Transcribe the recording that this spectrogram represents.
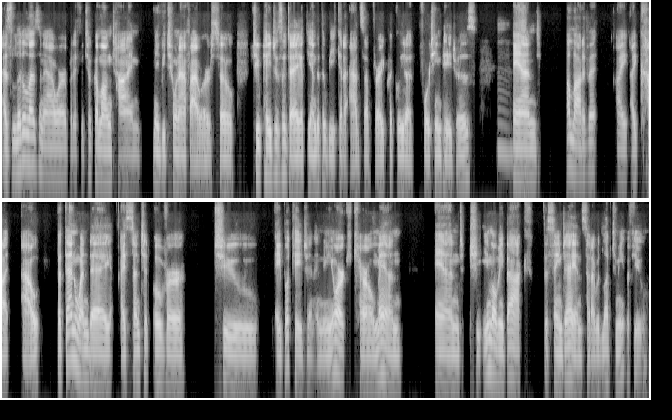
as little as an hour, but if it took a long time, maybe two and a half hours. So two pages a day at the end of the week, it adds up very quickly to 14 pages. Mm. And a lot of it I, I cut out. But then one day I sent it over to a book agent in New York, Carol Mann, and she emailed me back the same day and said, I would love to meet with you.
